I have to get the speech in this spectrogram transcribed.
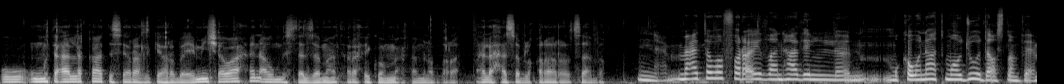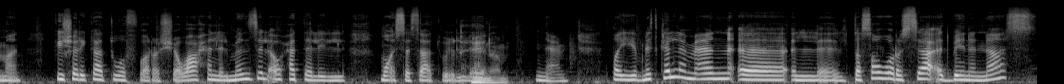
ومتعلقات السيارات الكهربائية من شواحن أو مستلزماتها راح يكون معفى من الضرائب على حسب القرار السابق. نعم. مع توفر أيضا هذه المكونات موجودة أصلا في عمان. في شركات توفر الشواحن للمنزل أو حتى للمؤسسات وال... نعم. نعم. طيب نتكلم عن آه، ال- التصور السائد بين الناس.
